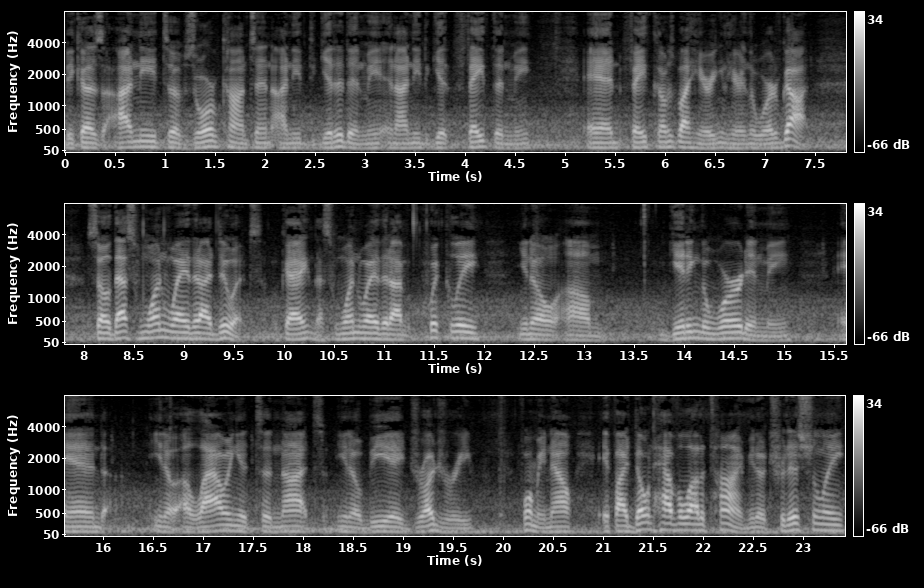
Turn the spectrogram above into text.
because I need to absorb content, I need to get it in me, and I need to get faith in me. And faith comes by hearing and hearing the Word of God. So that's one way that I do it. Okay, that's one way that I'm quickly, you know, um, getting the Word in me, and you know, allowing it to not, you know, be a drudgery for me. Now, if I don't have a lot of time, you know, traditionally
